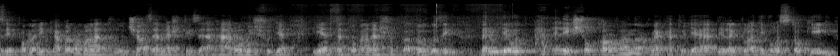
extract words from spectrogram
Közép-Amerikában a Malatrúcsa, az MS-13 is ugye ilyen tetoválásokkal dolgozik, mert ugye ott hát elég sokan vannak, meg hát ugye tényleg Vladivostokig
